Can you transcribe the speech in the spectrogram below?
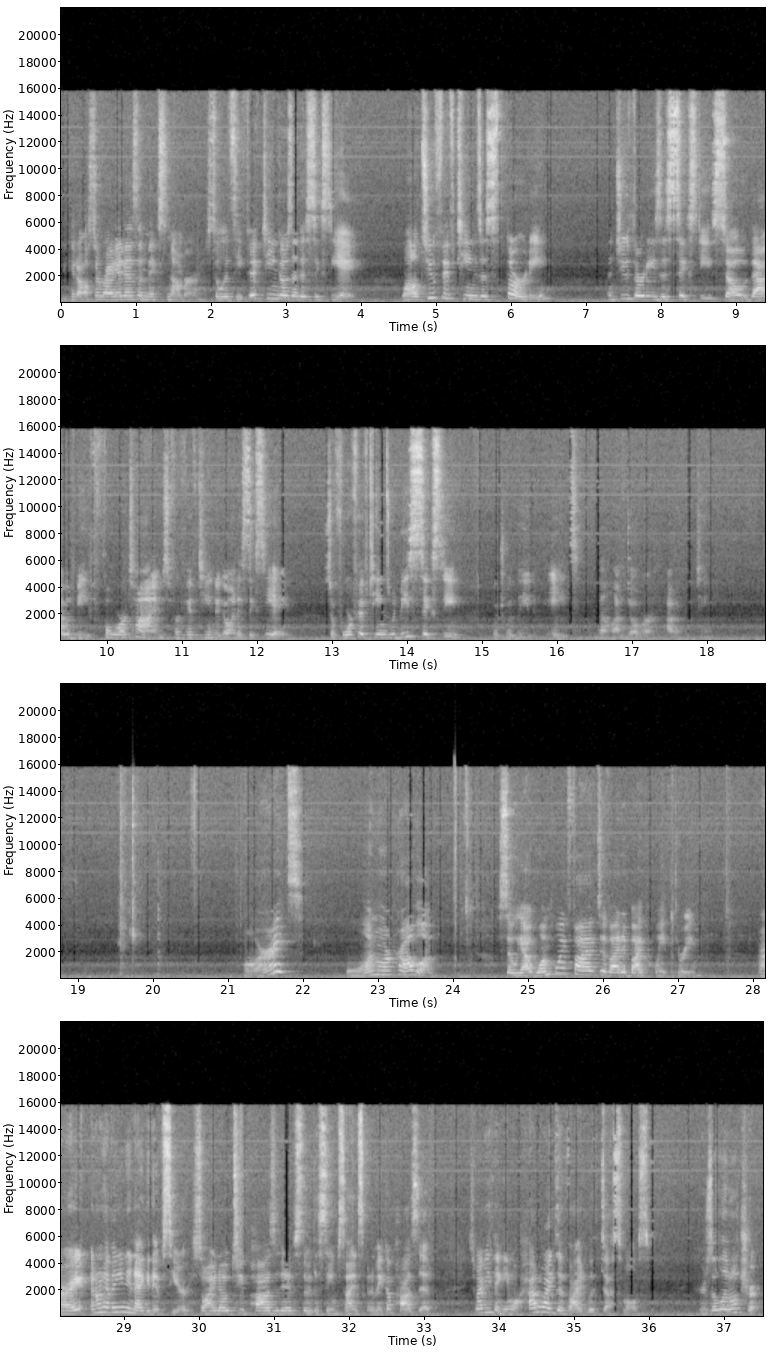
We could also write it as a mixed number. So let's see, 15 goes into 68. Well, two 15s is 30, and two thirties is 60. So that would be four times for 15 to go into 68. So four 15s would be 60, which would leave eight then left over out of 15. All right, one more problem. So we got 1.5 divided by 0.3. All right, I don't have any negatives here, so I know two positives, they're the same sign, it's gonna make a positive. So you might be thinking, well, how do I divide with decimals? Here's a little trick.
